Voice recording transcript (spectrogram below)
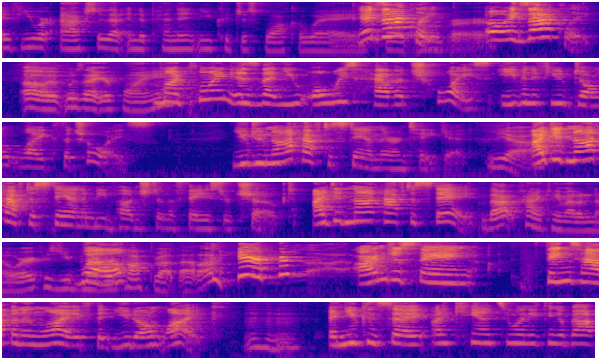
if you were actually that independent you could just walk away Exactly. Oh, exactly. oh was that your point My point is that you always have a choice, even if you don't like the choice. You do not have to stand there and take it. yeah I did not have to stand and be punched in the face or choked. I did not have to stay. That kind of came out of nowhere because you've Well- never talked about that on here. I'm just saying things happen in life that you don't like. Mm-hmm. And you can say, I can't do anything about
